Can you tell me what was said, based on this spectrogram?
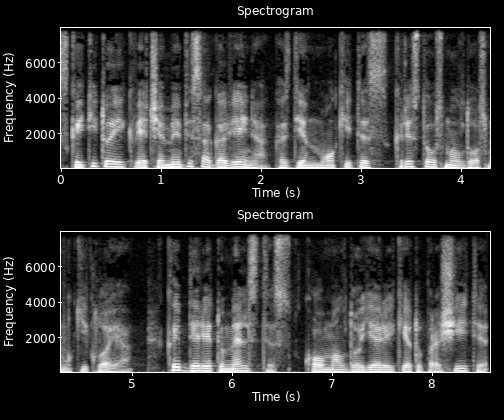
skaitytojai kviečiami visą gavėnę kasdien mokytis Kristaus maldos mokykloje. Kaip dėrėtų melstis, ko maldoje reikėtų prašyti,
